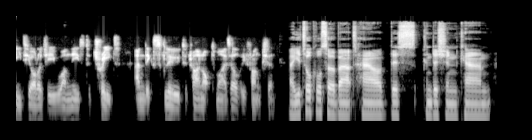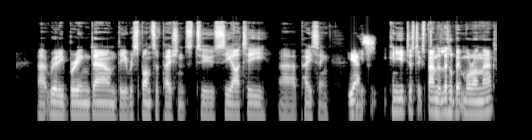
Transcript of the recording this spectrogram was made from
etiology one needs to treat and exclude to try and optimize LV function. Uh, you talk also about how this condition can uh, really bring down the response of patients to CRT uh, pacing. Yes. Can you just expand a little bit more on that?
